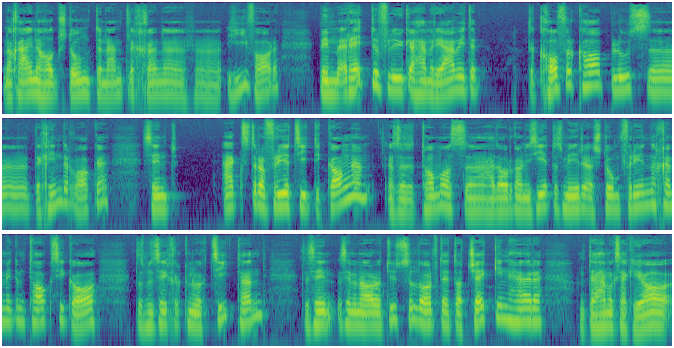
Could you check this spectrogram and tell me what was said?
nach eineinhalb Stunden endlich können, äh, hinfahren Beim Retourfliegen haben wir ja auch wieder den Koffer gehabt, plus äh, den Kinderwagen. Sind extra frühzeitig gegangen. Also der Thomas äh, hat organisiert, dass wir eine Stunde früher mit dem Taxi gehen können, dass wir sicher genug Zeit haben. Dann sind, sind wir nach Düsseldorf, dort an Check-in her und dann haben wir gesagt, ja,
